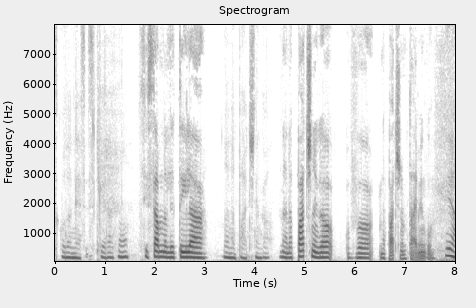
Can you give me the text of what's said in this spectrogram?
Tako da ne se sekirati no, Si sam naletela na napačnega. na napačnega v napačnem tajmingu. Ja.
